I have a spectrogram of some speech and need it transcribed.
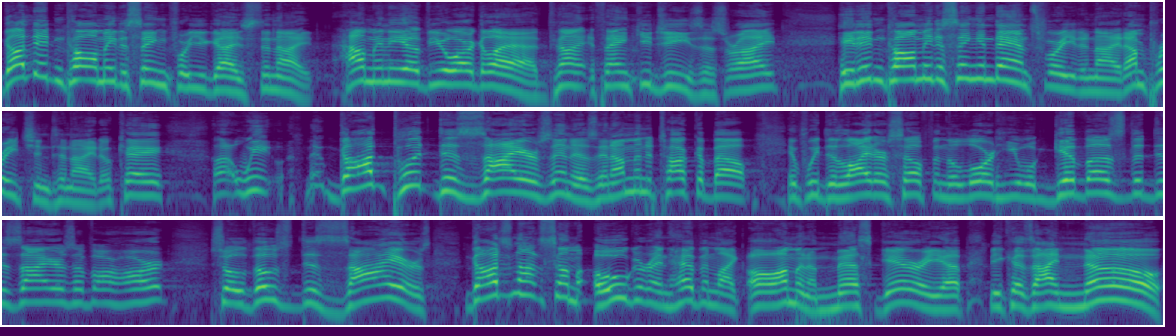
God didn't call me to sing for you guys tonight. How many of you are glad? Thank you, Jesus, right? He didn't call me to sing and dance for you tonight. I'm preaching tonight, okay? Uh, we, God put desires in us, and I'm going to talk about if we delight ourselves in the Lord, He will give us the desires of our heart. So, those desires, God's not some ogre in heaven like, oh, I'm going to mess Gary up because I know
